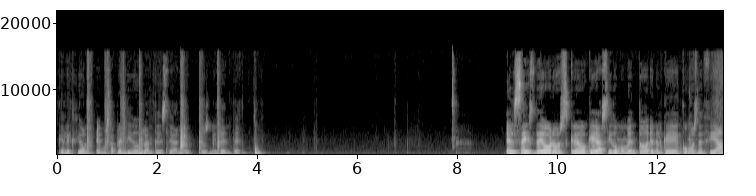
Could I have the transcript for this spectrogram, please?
¿Qué lección hemos aprendido durante este año 2020? El 6 de oros creo que ha sido un momento en el que, como os decía,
